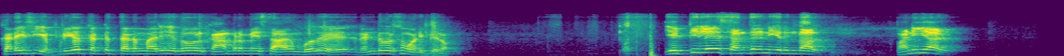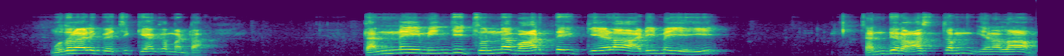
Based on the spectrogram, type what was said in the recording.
கடைசி எப்படியோ தட்டு தடுமாறி ஏதோ ஒரு காம்ப்ரமைஸ் ஆகும்போது ரெண்டு வருஷம் ஓடி போயிடும் எட்டிலே சந்திரன் இருந்தால் பணியாள் முதலாளி பேச்சு கேட்க மாட்டான். தன்னை மிஞ்சி சொன்ன வார்த்தை கேளா அடிமையை சந்திராஷ்டம் எனலாம்.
